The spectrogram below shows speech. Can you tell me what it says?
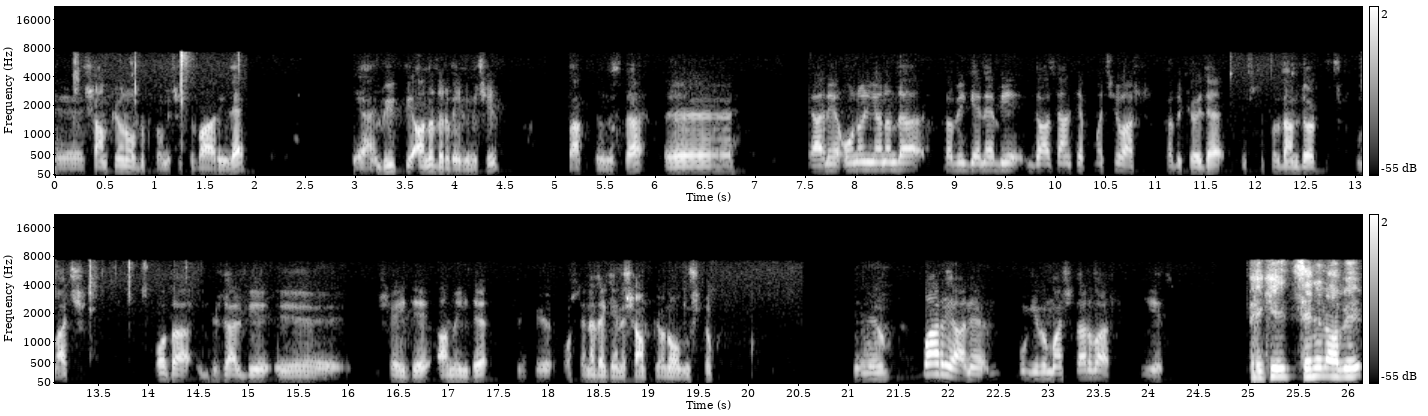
e, şampiyon olduk sonuç itibariyle. Yani büyük bir anıdır benim için baktığınızda. E, yani onun yanında tabii gene bir Gaziantep maçı var Kadıköy'de 3-0'dan 4-3 maç. O da güzel bir e, şeydi, anıydı. Çünkü o sene de gene şampiyon olmuştuk. E, var yani bu gibi maçlar var. Yiğit. Peki senin abi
